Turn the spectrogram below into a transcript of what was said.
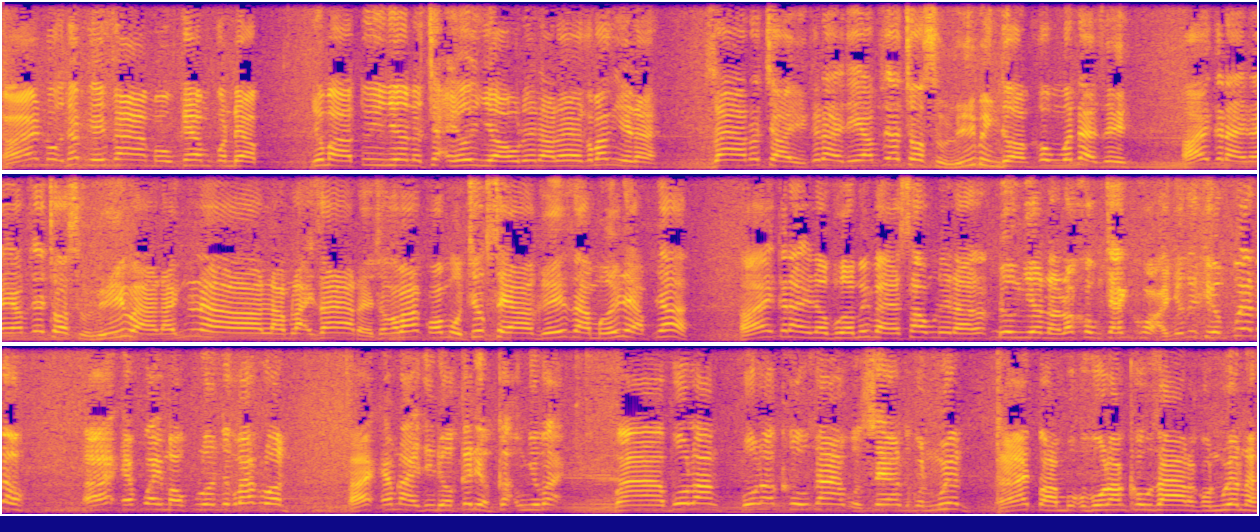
Đấy nội thất ghế da màu kem còn đẹp. Nhưng mà tuy nhiên là chạy hơi nhiều Nên là đây các bác nhìn này. Da nó chảy Cái này thì em sẽ cho xử lý bình thường Không vấn đề gì. Đấy, cái này đây em sẽ cho xử lý và đánh là làm lại da để cho các bác có một chiếc xe ghế da mới đẹp nhá. Đấy, cái này là vừa mới về xong nên là đương nhiên là nó không tránh khỏi những cái khiếm khuyết đâu. Đấy, em quay mộc luôn cho các bác luôn. Đấy, em này thì được cái điểm cộng như vậy. Và vô lăng, vô lăng khâu da của xe thì còn nguyên. Đấy, toàn bộ vô lăng khâu da là còn nguyên này.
